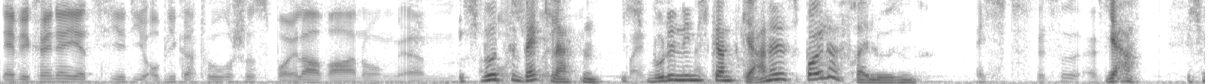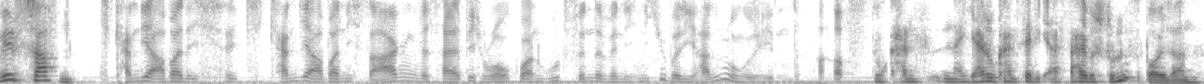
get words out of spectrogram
ja, wir können ja jetzt hier die obligatorische Spoilerwarnung. Ähm, Ich würde sie weglassen. Ich würde nämlich ganz gerne spoilerfrei lösen. Echt? Willst du? Also, Ja, ich will's schaffen. Ich kann dir aber ich, ich kann dir aber nicht sagen, weshalb ich Rogue One gut finde, wenn ich nicht über die Handlung reden darf. Du kannst, naja, du kannst ja die erste halbe Stunde spoilern.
